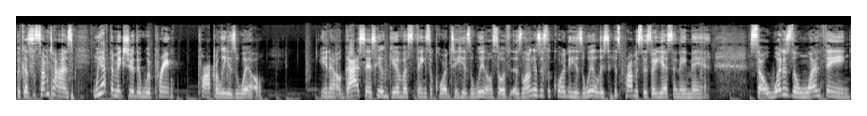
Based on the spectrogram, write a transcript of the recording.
Because sometimes we have to make sure that we're praying properly as well. You know, God says He'll give us things according to His will. So, if, as long as it's according to His will, His promises are yes and amen. So, what is the one thing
